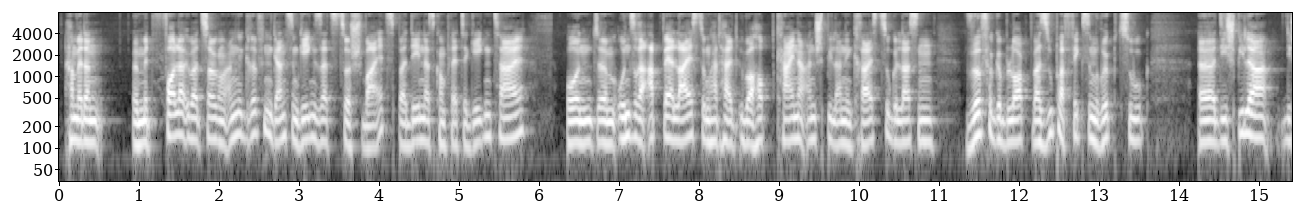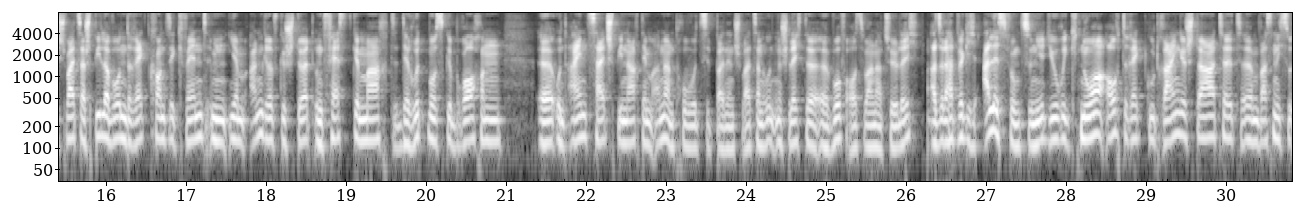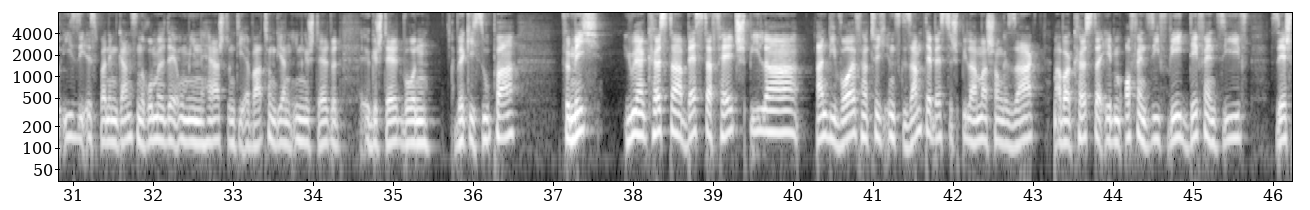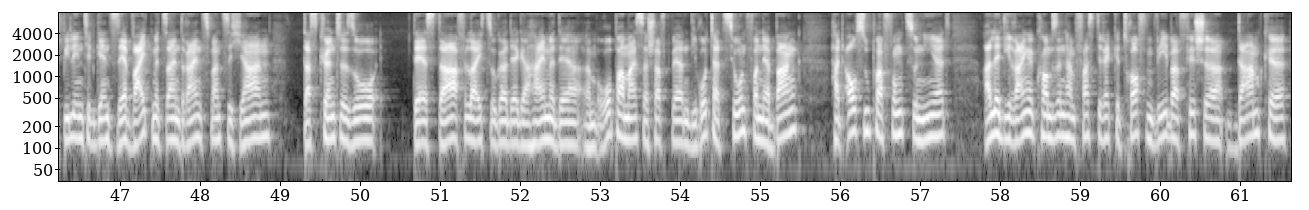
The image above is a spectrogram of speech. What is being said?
haben wir dann äh, mit voller Überzeugung angegriffen, ganz im Gegensatz zur Schweiz, bei denen das komplette Gegenteil. Und ähm, unsere Abwehrleistung hat halt überhaupt keine Anspiel an den Kreis zugelassen. Würfe geblockt, war super fix im Rückzug. Äh, die Spieler, die Schweizer Spieler wurden direkt konsequent in ihrem Angriff gestört und festgemacht, der Rhythmus gebrochen äh, und ein Zeitspiel nach dem anderen provoziert bei den Schweizern und eine schlechte äh, Wurfauswahl natürlich. Also da hat wirklich alles funktioniert. Juri Knorr auch direkt gut reingestartet, ähm, was nicht so easy ist bei dem ganzen Rummel, der um ihn herrscht und die Erwartungen, die an ihn gestellt, wird, äh, gestellt wurden Wirklich super. Für mich Julian Köster, bester Feldspieler. Andy Wolf natürlich insgesamt der beste Spieler, haben wir schon gesagt. Aber Köster eben offensiv wie defensiv, sehr spielintelligent, sehr weit mit seinen 23 Jahren. Das könnte so der Star vielleicht sogar der Geheime der ähm, Europameisterschaft werden. Die Rotation von der Bank hat auch super funktioniert. Alle, die reingekommen sind, haben fast direkt getroffen. Weber, Fischer, Darmke,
